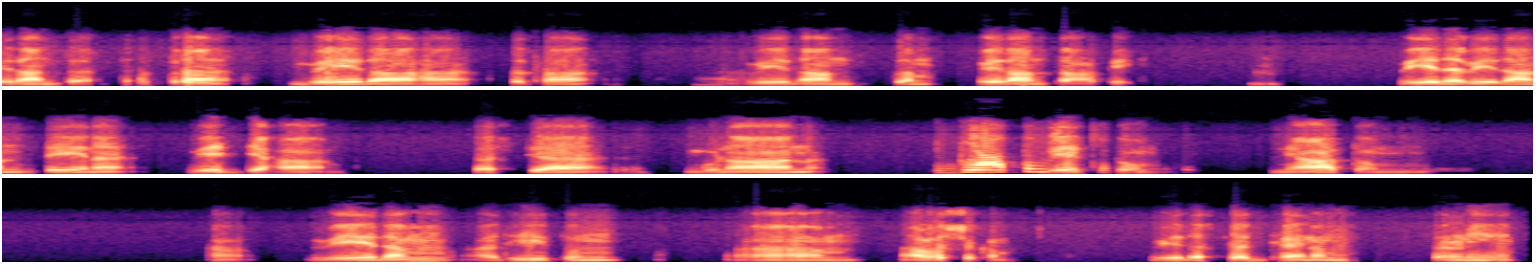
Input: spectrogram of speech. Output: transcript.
वेदान्त। तत्र वेदाः तथा वेदान्तं वेदान्त अपि वेदवेदान्तेन वेद्यः। तस्य गुणान् ज्ञातुं वेत्तुं ज्ञातुं वेदम् अधीतुम् आम्, आवश्यकं वेदस्य अध्ययनं करणीयम्।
